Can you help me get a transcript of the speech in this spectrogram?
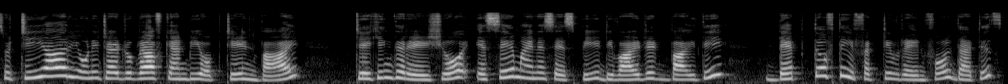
So, TR unit hydrograph can be obtained by taking the ratio SA minus SB divided by the depth of the effective rainfall that is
